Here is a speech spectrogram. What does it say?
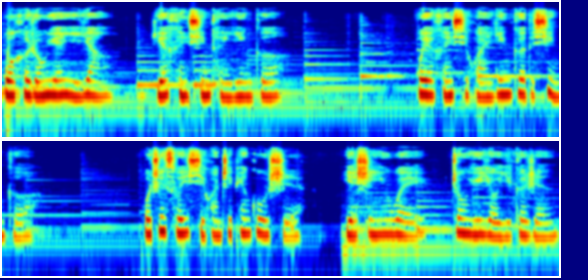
我和荣源一样，也很心疼英哥。我也很喜欢英哥的性格。我之所以喜欢这篇故事，也是因为终于有一个人，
